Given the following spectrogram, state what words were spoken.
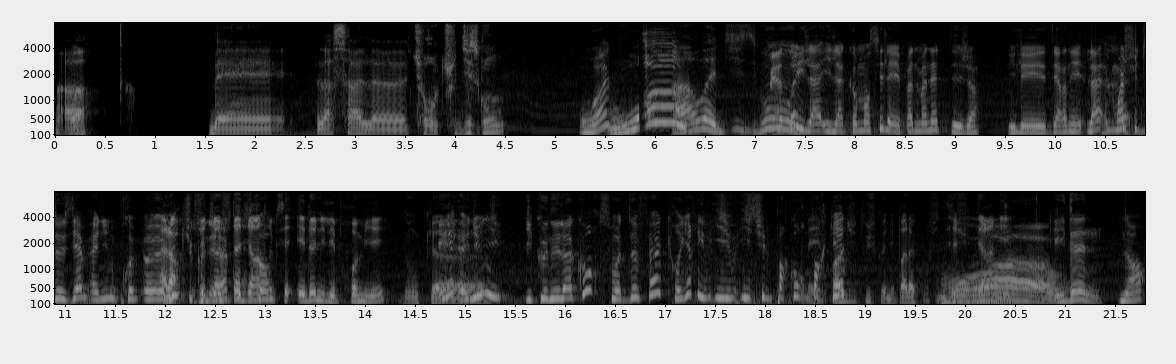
Ah, ben, la salle, euh, tu recules 10 secondes. What? What? Ah ouais, 10 secondes. Mais attends, il a, il a commencé, il avait pas de manette déjà. Il est dernier. Là, moi je suis deuxième. Anune, pre... euh, Alors, Anune, tu je connais tiens la juste à dire un truc, c'est Eden, il est premier. Donc. toi. Euh... Et Anune, il, il connaît la course? What the fuck? Regarde, il, il, il suit le parcours Mais par pas du tout, je connais pas la course. Déjà, je suis dernier. Aiden, Non.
